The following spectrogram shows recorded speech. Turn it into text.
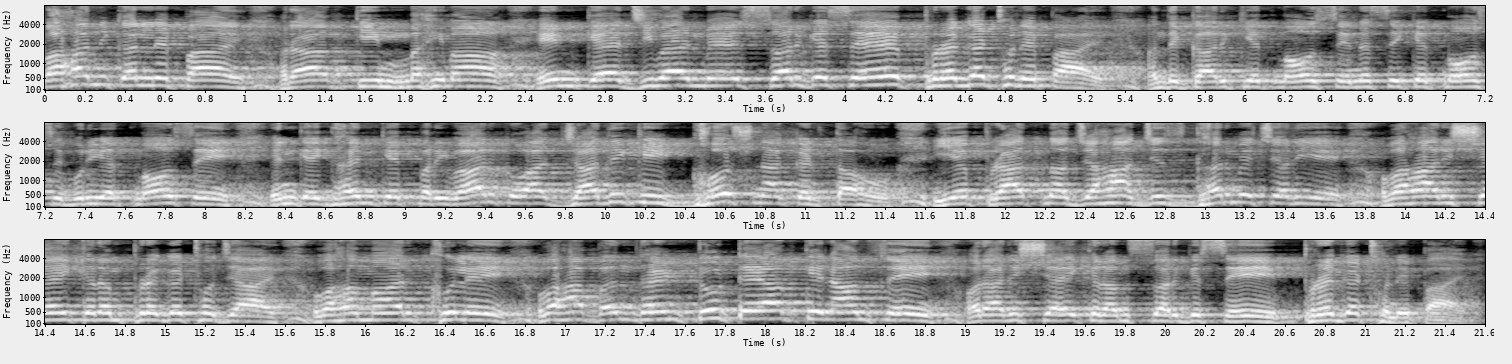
बाहर निकलने पाए और आपकी महिमा इनके जीवन में स्वर्ग से प्रकट होने पाए। अंधकार की आत्माओं से, नशे की आत्माओं से, बुरी आत्माओं से, इनके घर के परिवार को आज़ादी की घोषणा करता हूँ। ये प्रार्थना जहाँ, जिस घर में चलिए, वहाँ ऋषय क्रम प्रकट हो जाए, वहाँ मार्ग खुले, वहाँ बंधन टूटे आपके नाम से, और क्रम स्वर्ग से प्रकट होने पाए।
